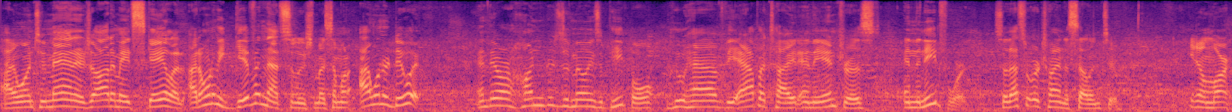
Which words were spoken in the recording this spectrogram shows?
I want to manage, automate, scale it. I don't want to be given that solution by someone, I want to do it. And there are hundreds of millions of people who have the appetite and the interest and the need for it. So that's what we're trying to sell into. You know, Mark,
